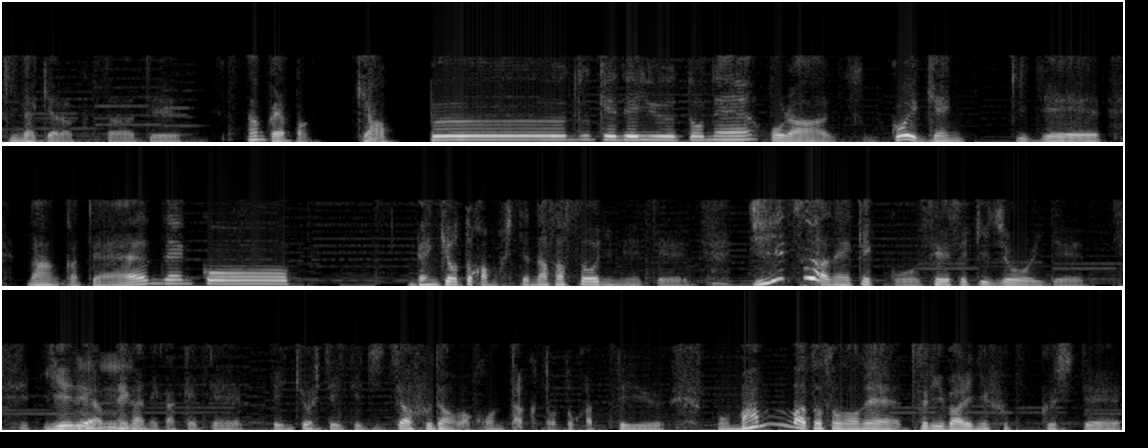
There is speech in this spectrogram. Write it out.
きなキャラクターで、なんかやっぱギャップ付けで言うとね、ほら、すっごい元気で、なんか全然こう、勉強とかもしてなさそうに見えて、事実はね、結構成績上位で、家ではメガネかけて勉強していて、実は普段はコンタクトとかっていう、もうまんまとそのね、釣り針にフックして、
